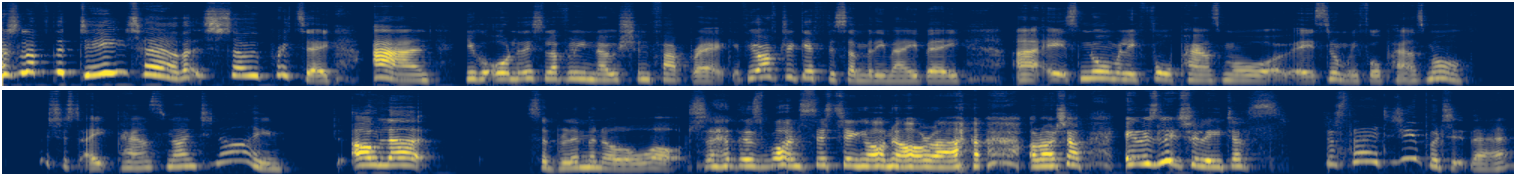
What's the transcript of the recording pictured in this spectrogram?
I just love the detail. That's so pretty. And you've got all of this lovely Notion fabric. If you're after a gift for somebody, maybe, uh, it's normally £4 more. It's normally £4 more. It's just £8.99. Oh, look. Subliminal or what? There's one sitting on our uh, on our shelf. It was literally just just there. Did you put it there?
